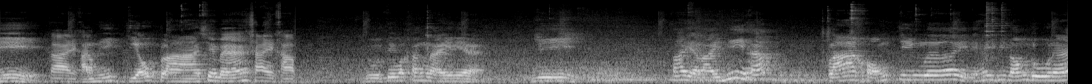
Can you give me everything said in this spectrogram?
นี่ได้ครับ อันนี้เกี๊ยวปลาใช่ไหมใช่ครับ ดูที่ว่าข้างในเนี่ย มีไส้อะไรนี่ครับ ปลาของจริงเลยนี่ให้พี่น้องดูนะ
